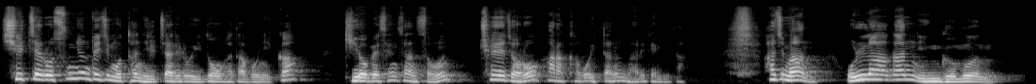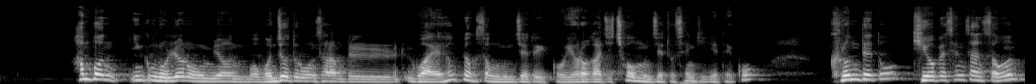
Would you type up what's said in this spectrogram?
실제로 숙련되지 못한 일자리로 이동하다 보니까 기업의 생산성은 최저로 하락하고 있다는 말이 됩니다. 하지만 올라간 임금은 한번 임금을 올려놓으면 뭐 먼저 들어온 사람들과의 형평성 문제도 있고 여러 가지 처우 문제도 생기게 되고 그런데도 기업의 생산성은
